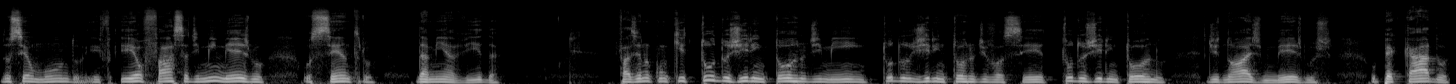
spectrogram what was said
do seu mundo e, eu faça de mim mesmo o centro da minha vida, fazendo com que tudo gire em torno de mim, tudo gire em torno de você, tudo gire em torno de nós mesmos. O pecado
